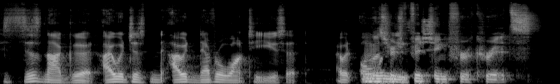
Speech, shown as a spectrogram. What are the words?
is just not good. I would just I would never want to use it. I would only unless you're fishing for crits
